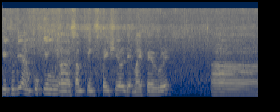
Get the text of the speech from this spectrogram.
Okay, today I'm cooking uh, something special that my favorite. Uh,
